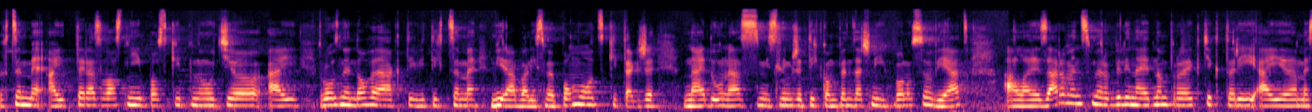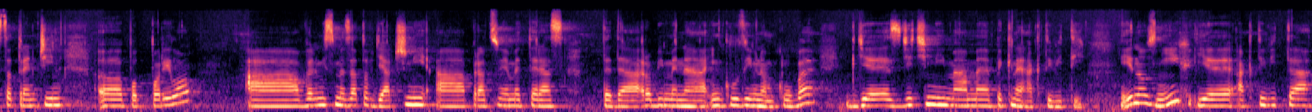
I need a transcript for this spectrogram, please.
chceme aj teraz vlastne im poskytnúť e, aj rôzne nové aktivity, chceme, vyrábali sme pomôcky, takže nájdú u nás, myslím, že tých kompenzačných bonusov viac, ale zároveň sme robili na jednom projekte, ktorý aj mesto Trenčín e, podporilo, a veľmi sme za to vďační a pracujeme teraz teda robíme na inkluzívnom klube, kde s deťmi máme pekné aktivity. Jednou z nich je aktivita, e,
